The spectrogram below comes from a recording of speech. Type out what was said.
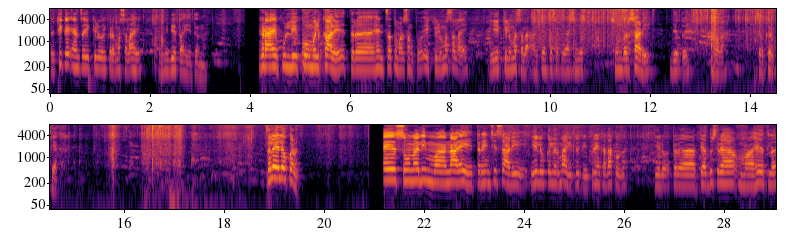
तर ठीक आहे ह्यांचा एक किलो इकडं मसाला आहे. तर मी देत आहे त्यांना. इकडं आहे पुल्ली कोमल काळे तर ह्यांचा तुम्हाला सांगतो एक किलो मसाला आहे. हे एक किलो मसाला आणि त्यांच्यासाठी अशी एक सुंदर साडी देतोय. बघा. चल कर पॅक चला ये लवकर. सोनाली मा- नाळे तर ह्यांची साडी येलो कलर मागितली होती. प्रियंका दाखव ग. येलो तर त्या दुसऱ्या ह्याच्यातलं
